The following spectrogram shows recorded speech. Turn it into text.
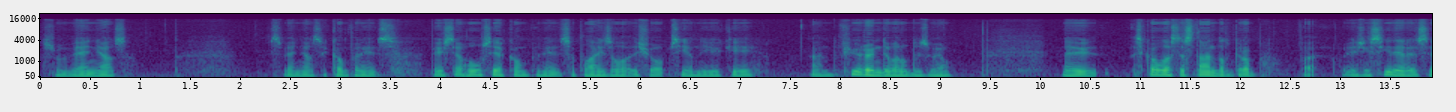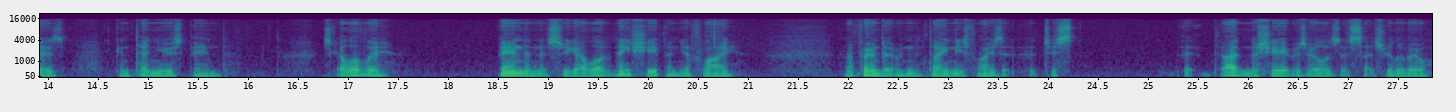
it's from Veniards. It's Veniards, the company, it's basically a wholesale company, it supplies a lot of the shops here in the UK and a few around the world as well. Now, it's called this a standard grub, but as you see there it says continuous bend. It's got a lovely bend in it, so you get a nice shape in your fly. And I found that when tying these flies, it, it just it, adding the shape as well as it sits really well.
